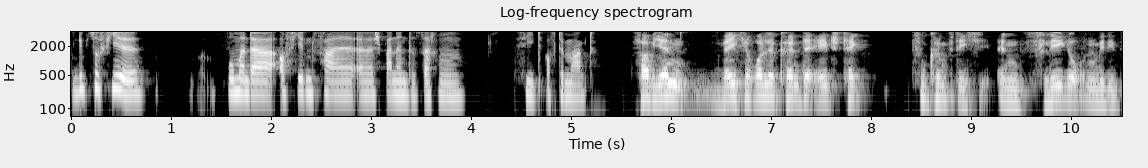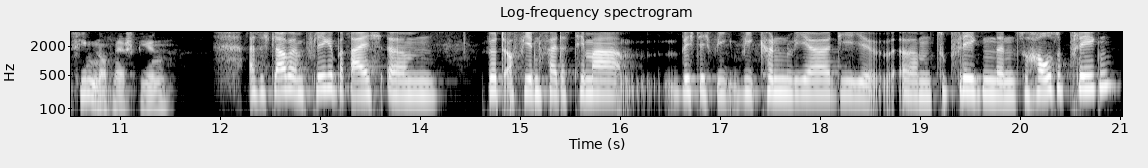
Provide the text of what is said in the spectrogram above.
Es gibt so viel, wo man da auf jeden Fall äh, spannende Sachen sieht auf dem Markt. Fabienne, welche Rolle könnte Age Tech zukünftig in Pflege und Medizin noch mehr spielen? Also ich glaube, im Pflegebereich ähm, wird auf jeden Fall das Thema wichtig, wie, wie können wir die ähm, zu Pflegenden zu Hause pflegen.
